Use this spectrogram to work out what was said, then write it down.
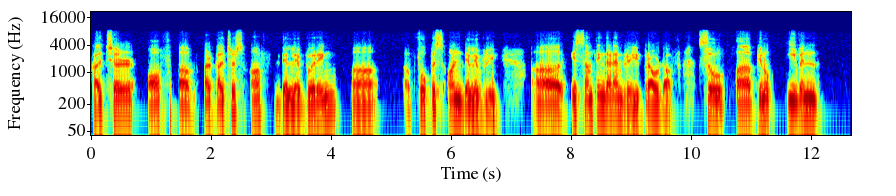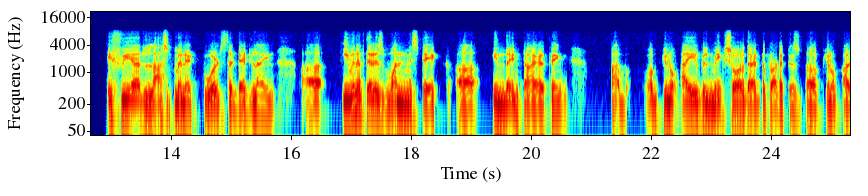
culture of uh, our cultures of delivering uh, focus on delivery uh, is something that I'm really proud of. So, uh, you know, even if we are last minute towards the deadline, uh, even if there is one mistake uh, in the entire thing, uh, you know i will make sure that the product is uh, you know our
